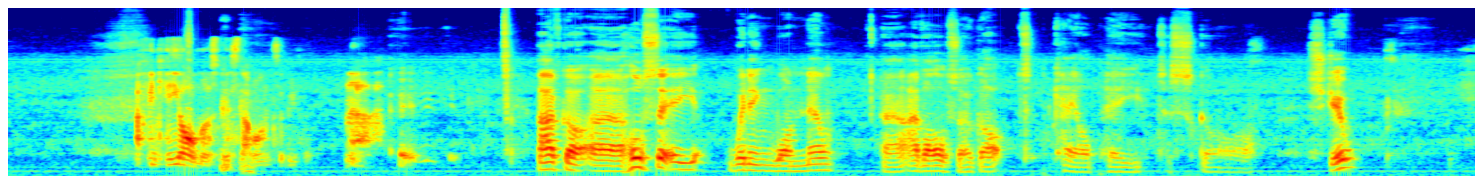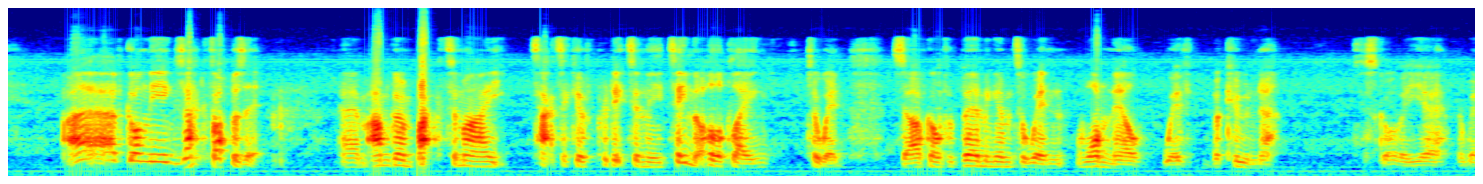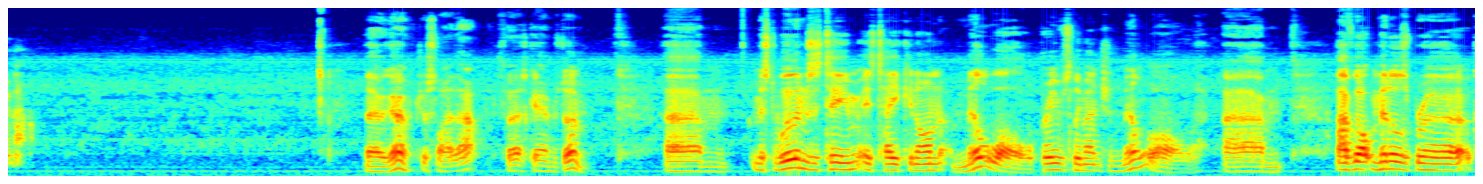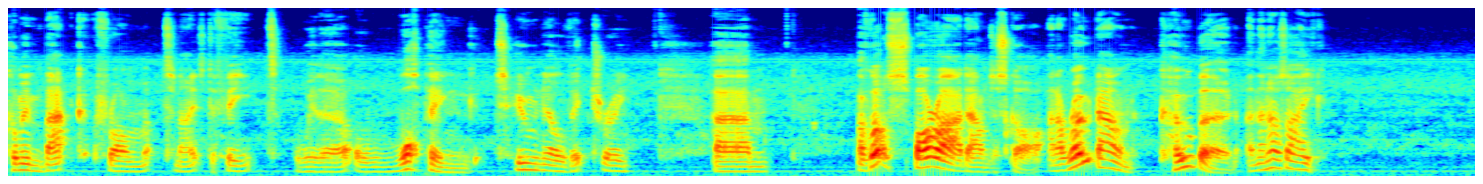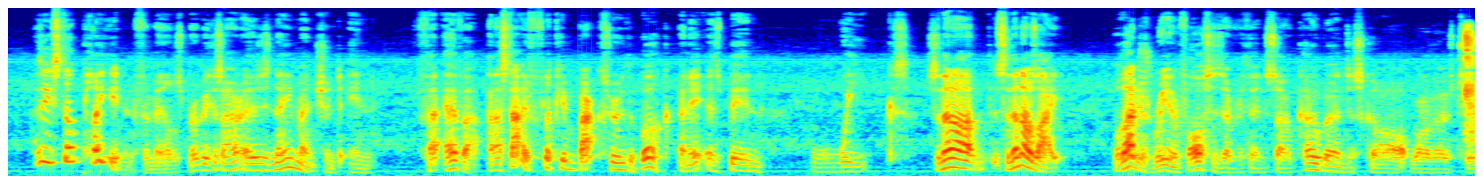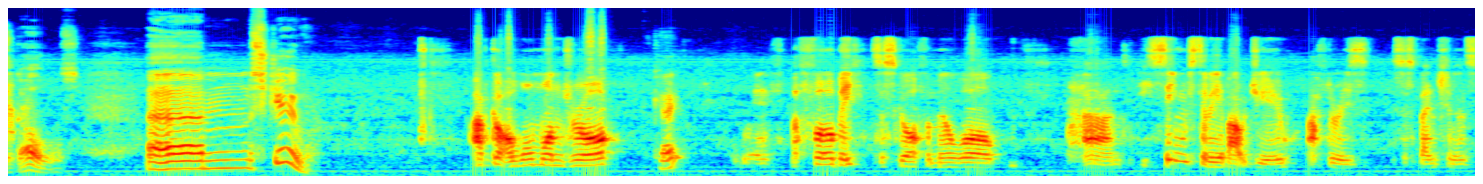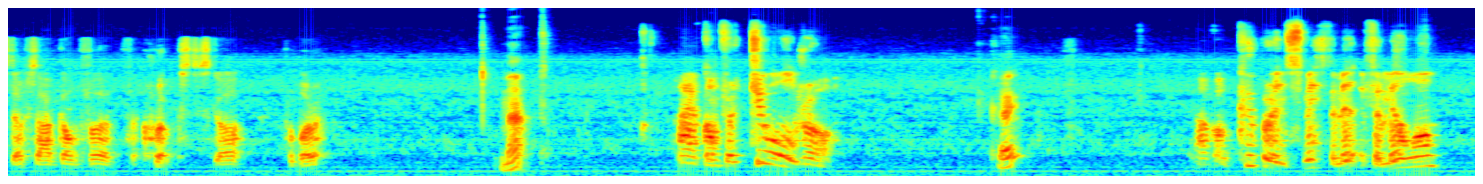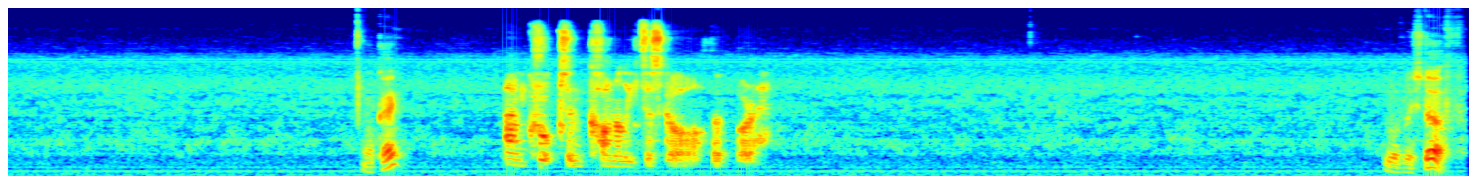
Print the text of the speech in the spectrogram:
I think he almost missed that one. To be fair. Nah. I've got uh, Hull City winning 1 0. Uh, I've also got KLP to score. Stu? I've gone the exact opposite. Um, I'm going back to my tactic of predicting the team that Hull are playing to win. So I've gone for Birmingham to win 1 0 with Bacuna to score the, uh, the winner. There we go, just like that. First game's done. Um, Mr. Williams' team is taking on Millwall. Previously mentioned Millwall. Um, I've got Middlesbrough coming back from tonight's defeat with a, whopping 2 0 victory. Um, I've got Sporar down to score, and I wrote down Coburn, and then I was like, is he still playing for Middlesbrough? Because I haven't heard his name mentioned in forever. And I started flicking back through the book, and it has been weeks. So then I, so then I was like, well, that just reinforces everything. So Coburn to score one of those two goals. Um, Stu. I've got a 1 1 draw Okay. with Afobe to score for Millwall. And he seems to be about due after his suspension and stuff, so I've gone for, for Crooks to score for Borough. Matt. I have gone for a two-all draw. Okay. I've got Cooper and Smith for Mil- for Millwall, Okay. and Crooks and Connolly to score for Borough. Lovely stuff.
